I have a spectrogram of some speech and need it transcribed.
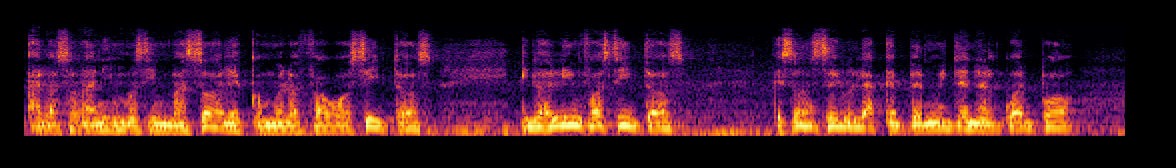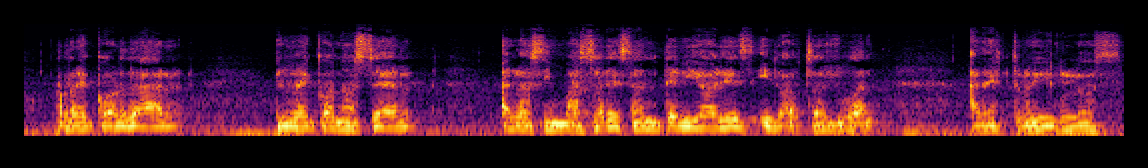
a los organismos invasores, como los fagocitos, y los linfocitos, que son células que permiten al cuerpo recordar y reconocer a los invasores anteriores y los ayudan a destruirlos.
